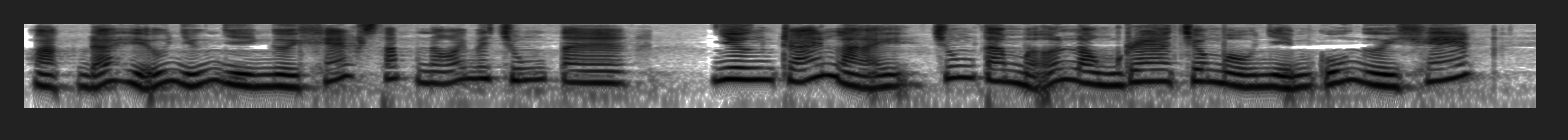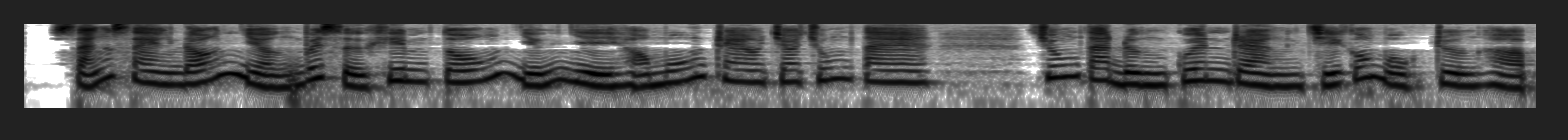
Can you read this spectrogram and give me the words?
hoặc đã hiểu những gì người khác sắp nói với chúng ta. Nhưng trái lại, chúng ta mở lòng ra cho mầu nhiệm của người khác, sẵn sàng đón nhận với sự khiêm tốn những gì họ muốn trao cho chúng ta. Chúng ta đừng quên rằng chỉ có một trường hợp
